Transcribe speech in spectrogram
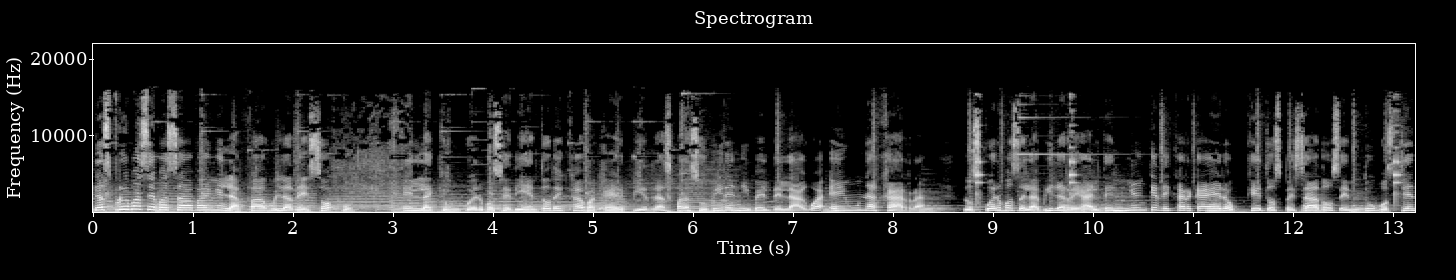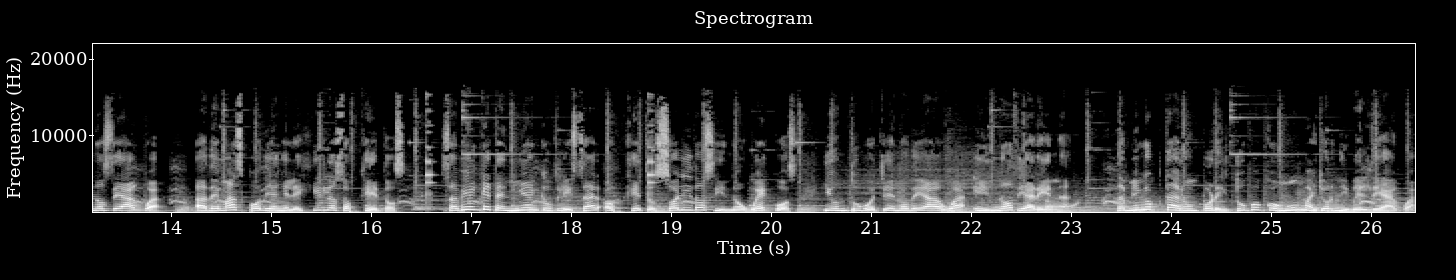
Las pruebas se basaban en la fábula de Esopo, en la que un cuervo sediento dejaba caer piedras para subir el nivel del agua en una jarra. Los cuervos de la vida real tenían que dejar caer objetos pesados en tubos llenos de agua. Además podían elegir los objetos. Sabían que tenían que utilizar objetos sólidos y no huecos, y un tubo lleno de agua y no de arena también optaron por el tubo con un mayor nivel de agua,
